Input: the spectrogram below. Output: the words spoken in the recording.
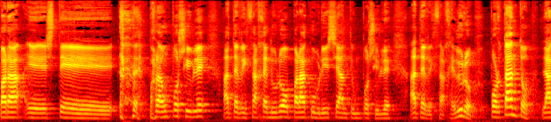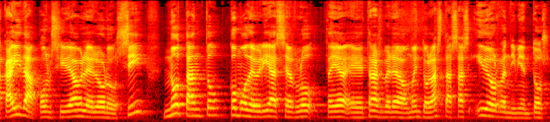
para este para un posible aterrizaje duro para cubrirse ante un posible aterrizaje duro. Por tanto, la caída considerable del oro sí, no tanto como debería serlo eh, tras ver el aumento de las tasas y de los rendimientos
